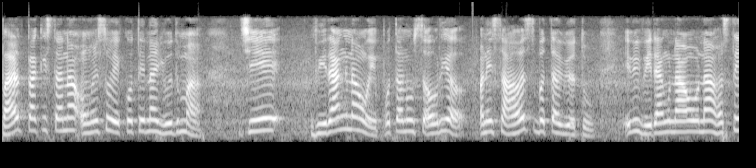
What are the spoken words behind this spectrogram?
ભારત પાકિસ્તાનના ઓગણીસો એકોતેરના યુદ્ધમાં જે વિરાંગનાઓએ પોતાનું શૌર્ય અને સાહસ બતાવ્યું હતું, એવી વિરાંગનાઓના હસ્તે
